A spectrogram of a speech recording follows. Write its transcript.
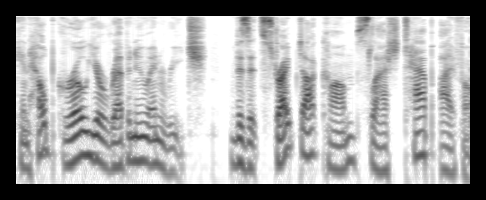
can help grow your revenue and reach, visit stripe.com slash tap iPhone.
